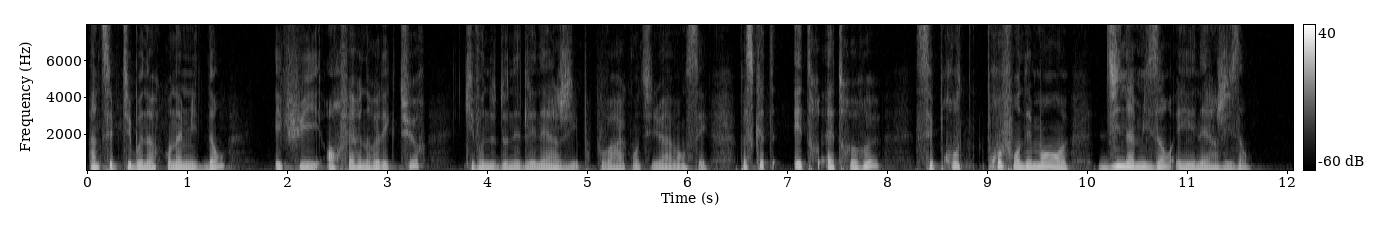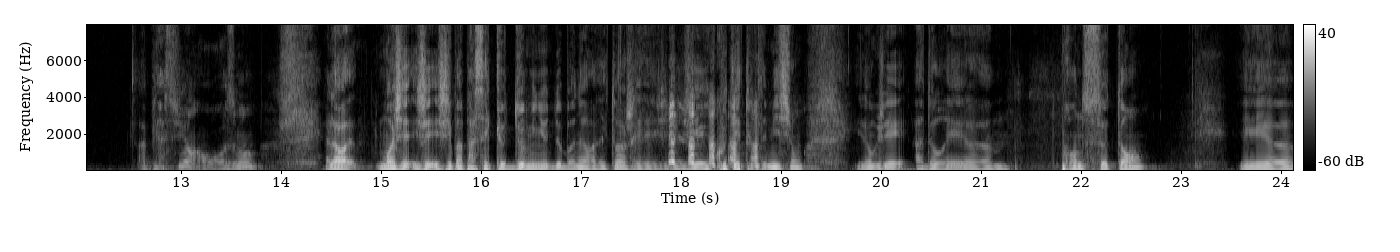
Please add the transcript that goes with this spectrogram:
un de ces petits bonheurs qu'on a mis dedans et puis en refaire une relecture qui va nous donner de l'énergie pour pouvoir continuer à avancer. Parce qu'être être, heureux, c'est profondément euh, dynamisant et énergisant. Ah bien sûr, heureusement. Alors moi, j'ai pas passé que deux minutes de bonheur avec toi. J'ai écouté toute l'émission et donc j'ai adoré euh, prendre ce temps et euh,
